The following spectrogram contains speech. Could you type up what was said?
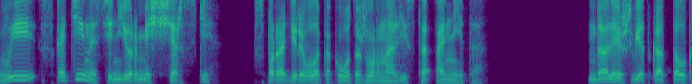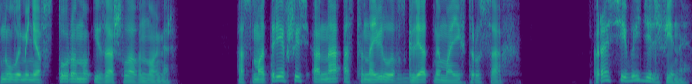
«Вы скотина, сеньор Мещерский», — спародировала какого-то журналиста Анита. Далее шведка оттолкнула меня в сторону и зашла в номер. Осмотревшись, она остановила взгляд на моих трусах. «Красивые дельфины.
